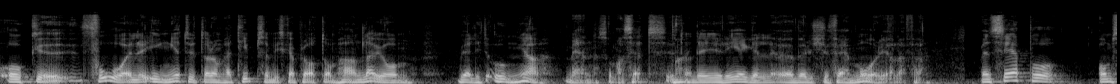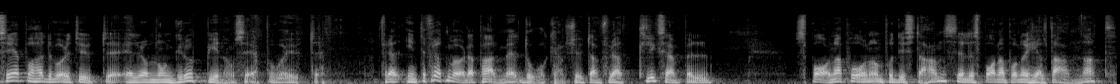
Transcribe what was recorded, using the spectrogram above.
Och eh, få eller inget av de här tipsen vi ska prata om handlar ju om väldigt unga män som har setts. Utan det är i regel över 25 år i alla fall. Men Säpo, om Säpo hade varit ute, eller om någon grupp inom Säpo var ute, för att, inte för att mörda Palme då kanske, utan för att till exempel spana på honom på distans eller spana på något helt annat,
